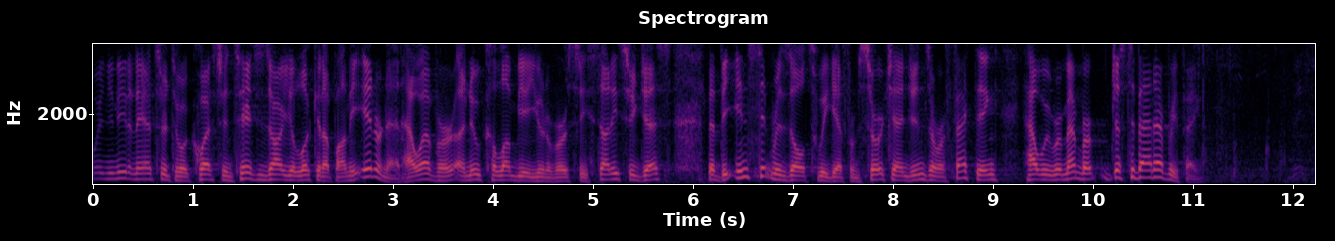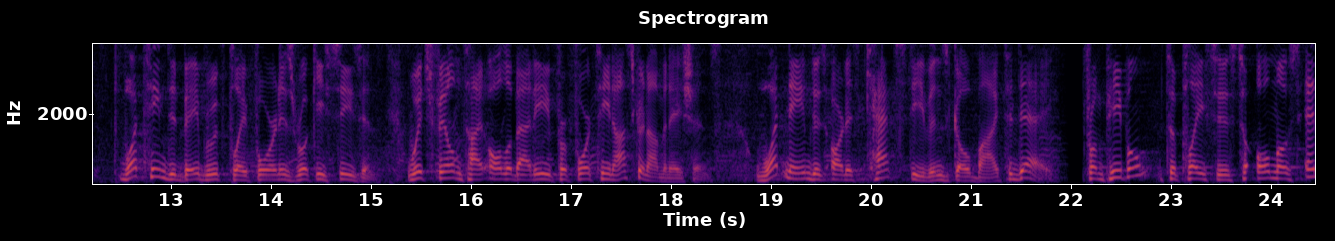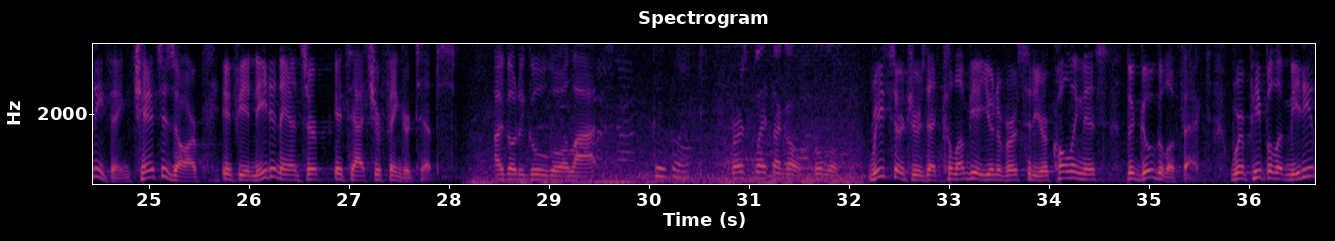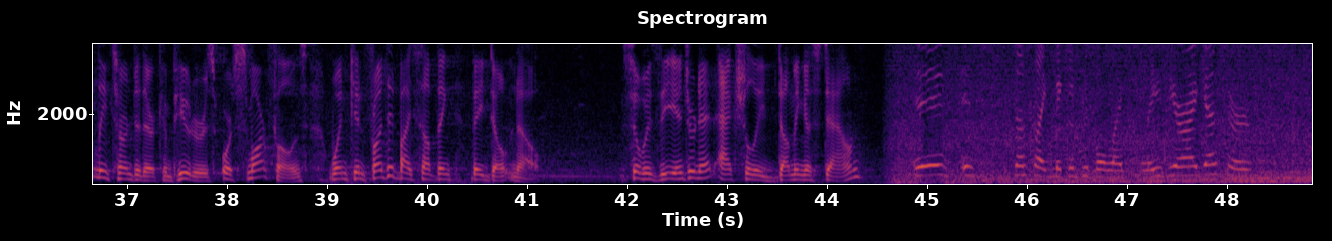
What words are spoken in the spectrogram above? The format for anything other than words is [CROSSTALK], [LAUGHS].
When you need an answer to a question, chances are you'll look it up on the internet. However, a new Columbia University study suggests that the instant results we get from search engines are affecting how we remember just about everything. What team did Babe Ruth play for in his rookie season? Which film tied All About Eve for 14 Oscar nominations? What name does artist Cat Stevens go by today? From people to places to almost anything, chances are if you need an answer, it's at your fingertips. I go to Google a lot. Google it. First place I go, Google. Researchers at Columbia University are calling this the Google effect, where people immediately turn to their computers or smartphones when confronted by something they don't know. So is the internet actually dumbing us down? It, it's just like making people like lazier, I guess, or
